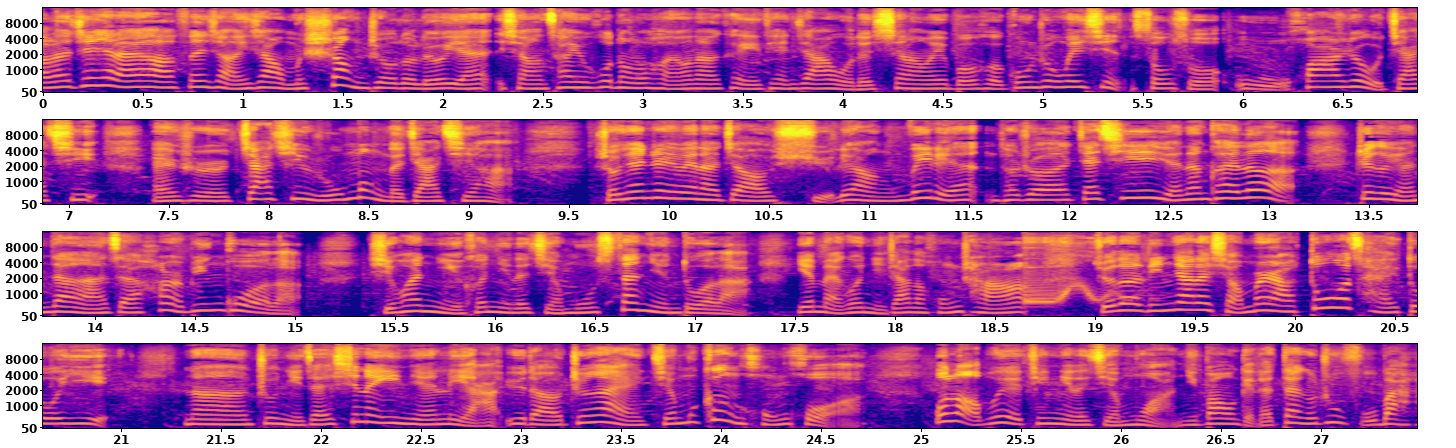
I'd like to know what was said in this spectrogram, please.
好了，接下来哈，分享一下我们上周的留言。想参与互动的朋友呢，可以添加我的新浪微博和公众微信，搜索“五花肉佳期”，还是“佳期如梦”的佳期哈。首先这一位呢叫许亮威廉，他说：“佳期元旦快乐！这个元旦啊，在哈尔滨过了。喜欢你和你的节目三年多了，也买过你家的红肠，觉得邻家的小妹儿啊多才多艺。那祝你在新的一年里啊遇到真爱，节目更红火。我老婆也听你的节目啊，你帮我给她带个祝福吧。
